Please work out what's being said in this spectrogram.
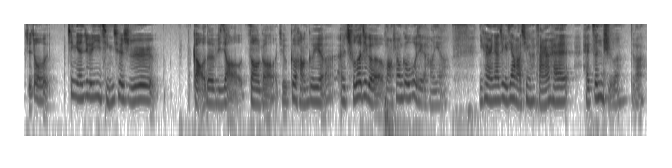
这种今年这个疫情确实搞得比较糟糕，就各行各业吧。哎，除了这个网上购物这个行业啊，你看人家这个亚马逊反而还还增值了，对吧？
